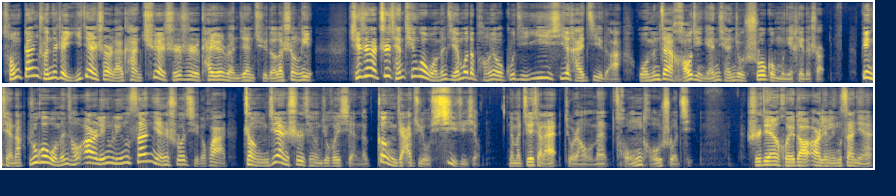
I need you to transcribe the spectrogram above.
从单纯的这一件事儿来看，确实是开源软件取得了胜利。其实呢，之前听过我们节目的朋友估计依稀还记得啊，我们在好几年前就说过慕尼黑的事儿，并且呢，如果我们从2003年说起的话，整件事情就会显得更加具有戏剧性。那么接下来就让我们从头说起，时间回到2003年。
